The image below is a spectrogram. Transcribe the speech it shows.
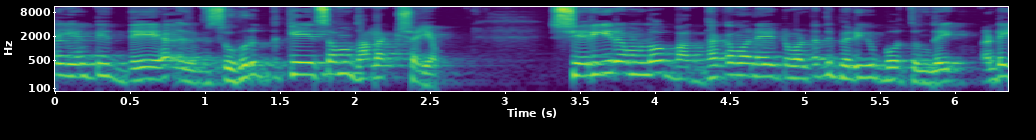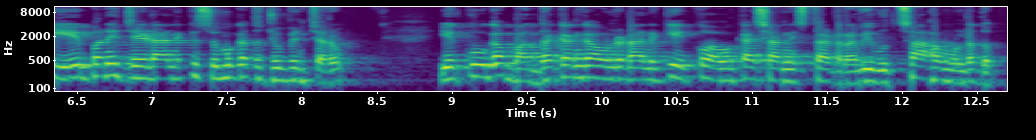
ఏంటి? దేహ సుహృత్కేశం ధనక్షయం. శరీరంలో బద్ధకం అనేటువంటిది పెరిగిపోతుంది. అంటే ఏ పని చేయడానికి సుముఖత చూపించరు. ఎక్కువగా బద్ధకంగా ఉండడానికి ఎక్కువ అవకాశాన్ని ఇస్తాడు రవి. ఉత్సాహం ఉండదు.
